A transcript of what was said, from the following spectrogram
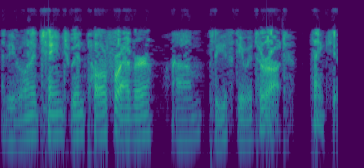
and you want to change wind power forever, um, please give it to Rod. Thank you.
